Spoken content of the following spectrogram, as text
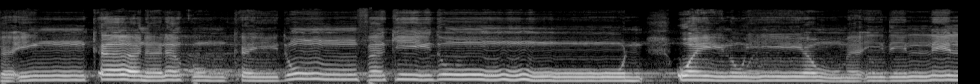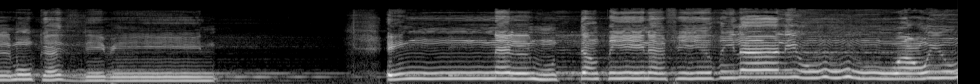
فإن كان لكم كيد فكيدون. ويل يومئذ للمكذبين. إن المتقين في ظلال وعيون.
